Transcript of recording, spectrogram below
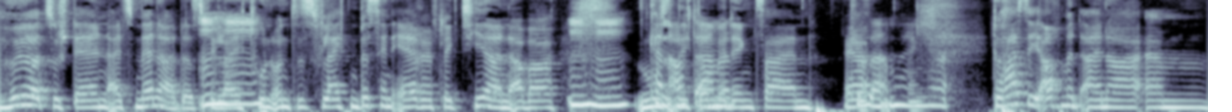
höher zu stellen, als Männer das mhm. vielleicht tun und es vielleicht ein bisschen eher reflektieren, aber mhm. muss Kann nicht unbedingt sein. Ja. ja. Du hast dich auch mit einer ähm,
